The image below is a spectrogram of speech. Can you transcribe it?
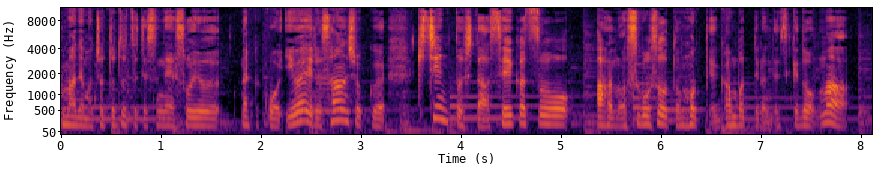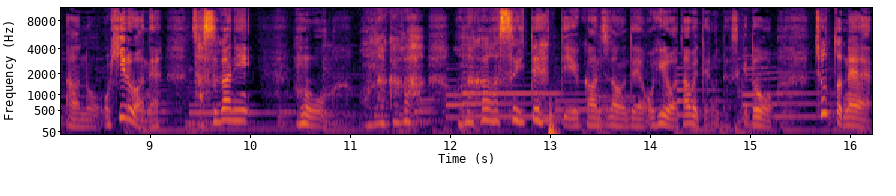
まあでもちょっとずつですねそういうなんかこういわゆる3食きちんとした生活をあの過ごそうと思って頑張ってるんですけどまああのお昼はねさすがにもうお腹がお腹が空いてっていう感じなのでお昼は食べてるんですけどちょっとね、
